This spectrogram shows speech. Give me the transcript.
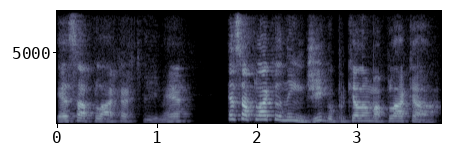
essa placa aqui, né? Essa placa eu nem digo porque ela é uma placa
